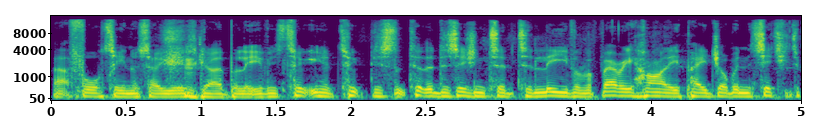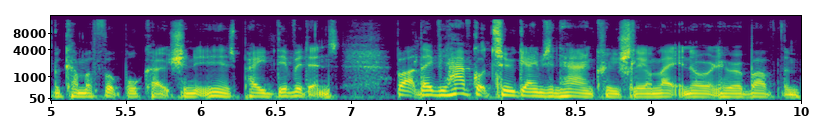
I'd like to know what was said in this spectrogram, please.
about 14 or so years ago, I believe. He took, you know, took, this, took the decision to, to leave a very highly paid job in the city to become a football coach, and it has paid dividends. But they have got two games in hand, crucially, on Leyton Orient, who are above them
